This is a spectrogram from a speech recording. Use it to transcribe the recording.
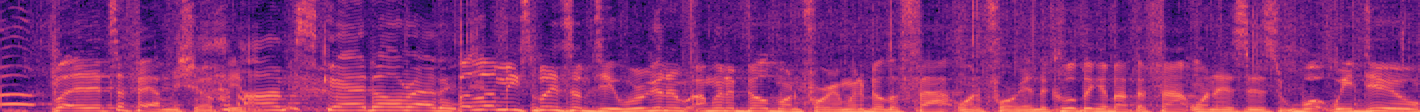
but it's a family show, people. I'm scared already. But let me explain something to you. We're gonna, I'm gonna build one for you. I'm gonna build a fat one for you. And the cool thing about the fat one is, is what we do.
